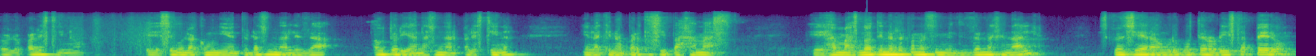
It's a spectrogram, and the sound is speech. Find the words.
pueblo palestino, eh, según la comunidad internacional, es la Autoridad Nacional Palestina, en la que no participa jamás. Eh, jamás no tiene reconocimiento internacional, es considerado un grupo terrorista, pero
